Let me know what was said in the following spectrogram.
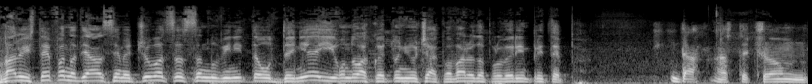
Валю и Стефан, надявам се ме чуват с новините от деня и онова, което ни очаква. Валю, да проверим при теб. Да, аз те чувам.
